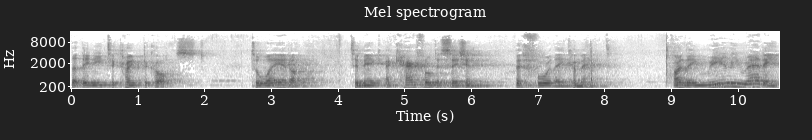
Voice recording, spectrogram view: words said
that they need to count the cost, to weigh it up, to make a careful decision before they commit. Are they really ready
